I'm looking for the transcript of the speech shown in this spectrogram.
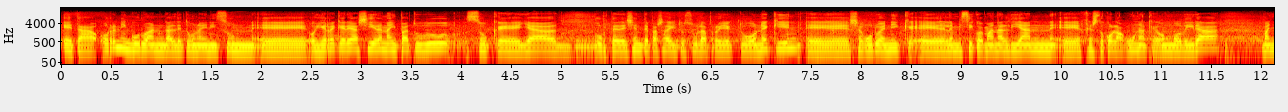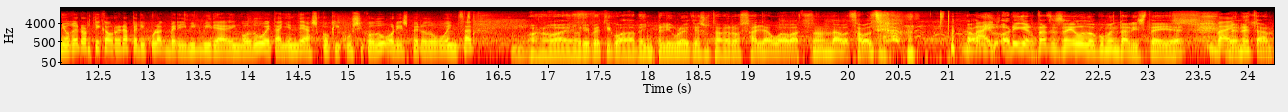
Eta horren inguruan galdetu nahi nizun e, oierrek ere hasieran aipatu du zuk e, ja urte desente pasa dituzula proiektu honekin e, seguruenik e, lehenbiziko emanaldian e, gestoko lagunak egongo dira baina gero hortik aurrera pelikulak bere ibilbidea egingo du eta jende askok ikusiko du, hori espero dugu behintzat. Bueno, bai, hori betikoa da, behin pelikula itezu eta gero zailagoa batzutan da, zabaltzea. Bai. hori, gertatzen zaigu dokumentalistei, eh? Bai. Benetan.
